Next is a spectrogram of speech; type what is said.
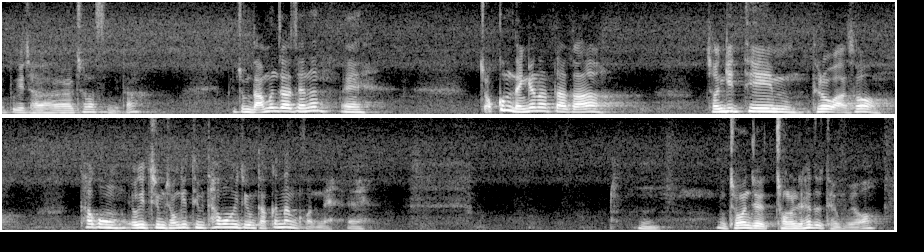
예쁘게 잘 쳐놨습니다. 좀 남은 자재는 예, 조금 남겨놨다가 전기팀 들어와서 타공 여기 지금 전기팀 타공이 지금 다 끝난 것 같네. 예. 음, 저건 이제 정리를 해도 되고요.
